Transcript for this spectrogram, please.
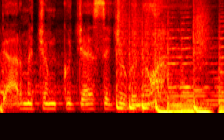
प्यार में चमकू जैसे जुगनू।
